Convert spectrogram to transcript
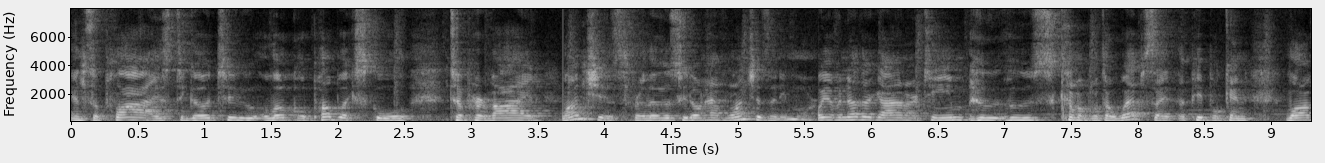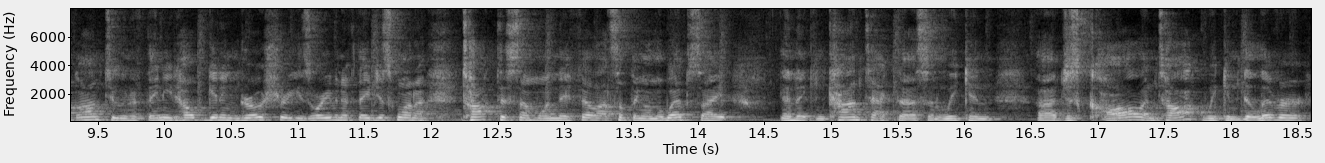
and supplies to go to a local public school to provide lunches for those who don't have lunches anymore. We have another guy on our team who, who's come up with a website that people can log on to and if they need help getting groceries or even if they just want to talk to someone, they fill out something on the website and they can contact us and we can uh, just call and talk. We can deliver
